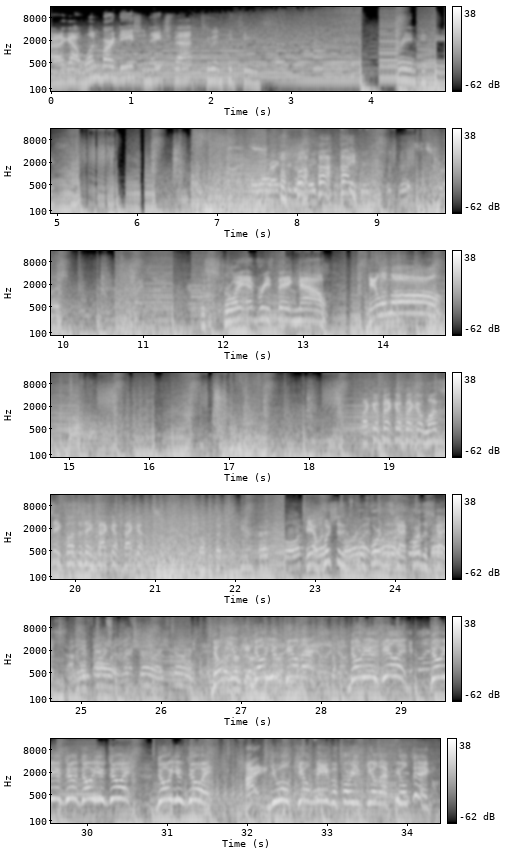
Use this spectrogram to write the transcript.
All right, I got one Bardiche, an HVAT, two NPTs. Three NPTs. We're actually gonna make it. It's destroyed. Destroy everything now. Kill them all. Back up, back up, back up. Lots of tanks, lots of tanks. Back up, back up. Forward, Yeah, push this- forward, forward this guy, forward, this guy. forward. Move forward. Let's go, let's go. Don't you, don't you kill that. Don't you kill it. Don't you do, don't you do it. Don't you do it. I, you will kill me before you kill that fuel tank.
